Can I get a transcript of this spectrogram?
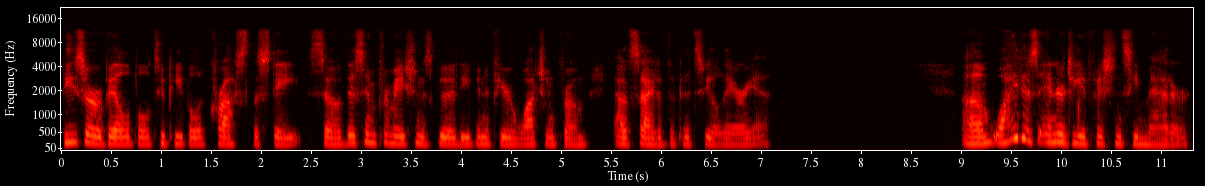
these are available to people across the state. So, this information is good even if you're watching from outside of the Pittsfield area. Um, why does energy efficiency matter?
